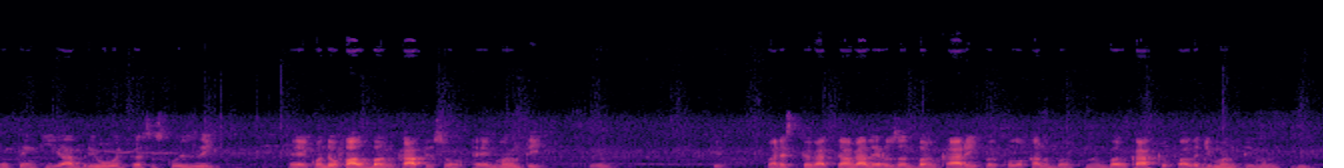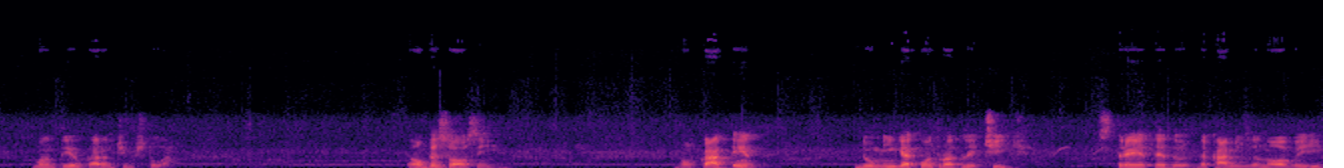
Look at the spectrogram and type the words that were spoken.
Eu tenho que abrir o olho para essas coisas aí. É, quando eu falo bancar, pessoal, é manter. Parece que tem uma galera usando bancar aí para colocar no banco. Não, bancar que eu falo é de manter. Manter o cara no time titular. Então, pessoal, assim. Vão ficar atentos. Domingo é contra o Atlético. Estreia até do, da camisa nova aí.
